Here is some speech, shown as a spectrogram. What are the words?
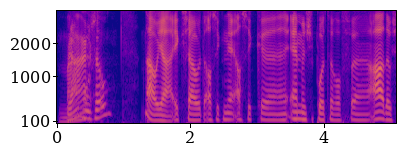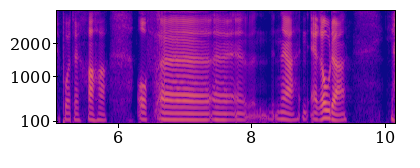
Ja, Maar hoezo? Nou ja, ik zou het als ik, ne- als ik eh Emmen supporter of eh ADO supporter, haha, of eh, eh, nou ja, Roda. Ja,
